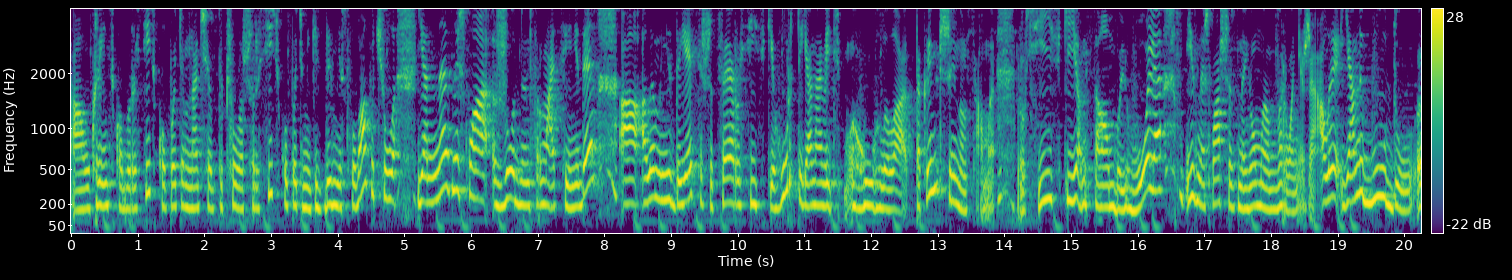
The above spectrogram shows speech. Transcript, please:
а, українською або російською. Потім, наче почула, що російською, потім якісь дивні слова почула. Я не знайшла жодної інформації ніде, а, але мені здається, що це російський гурт. Я навіть гуглила таким чином саме російський ансамбль воля і знайшла щось знайоме в Воронежі. Але я не буду е,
